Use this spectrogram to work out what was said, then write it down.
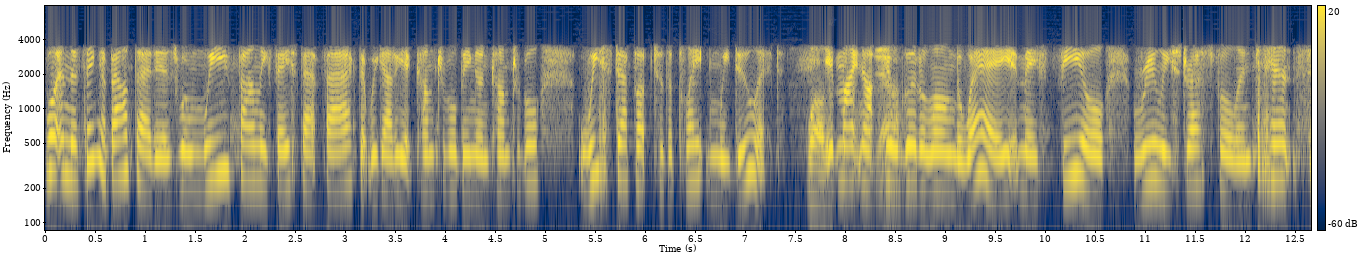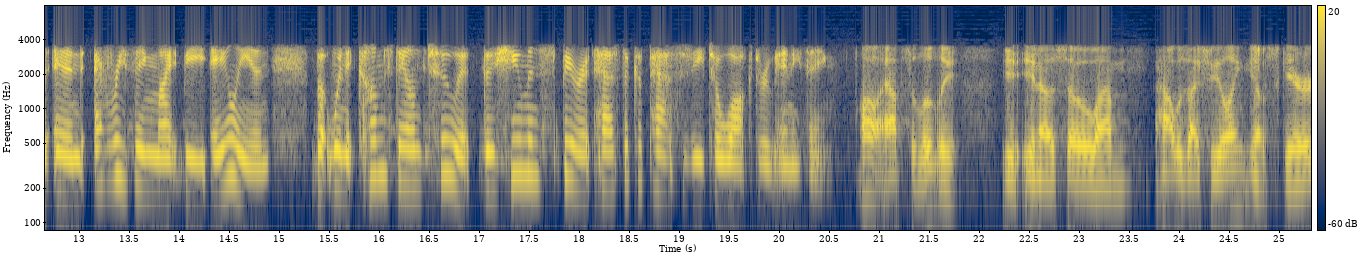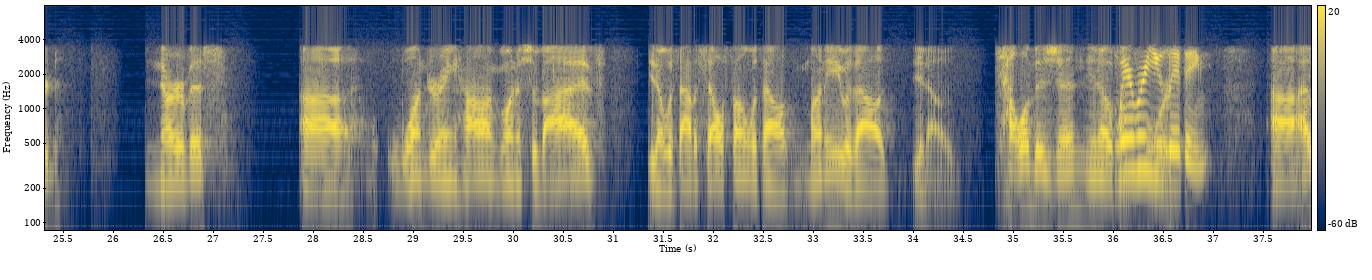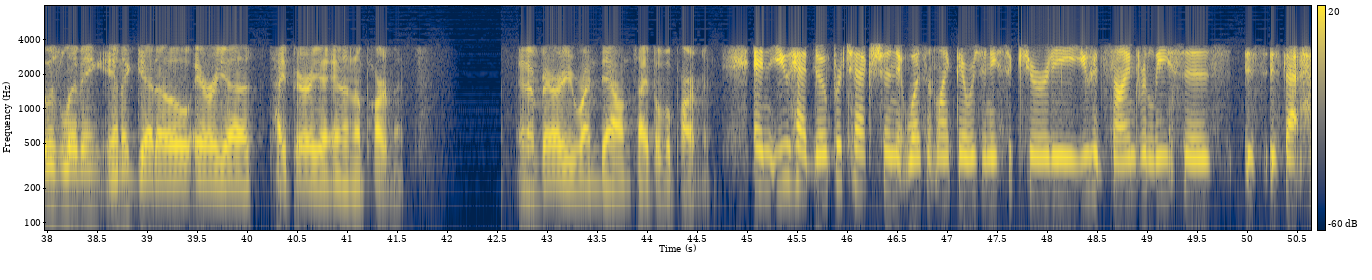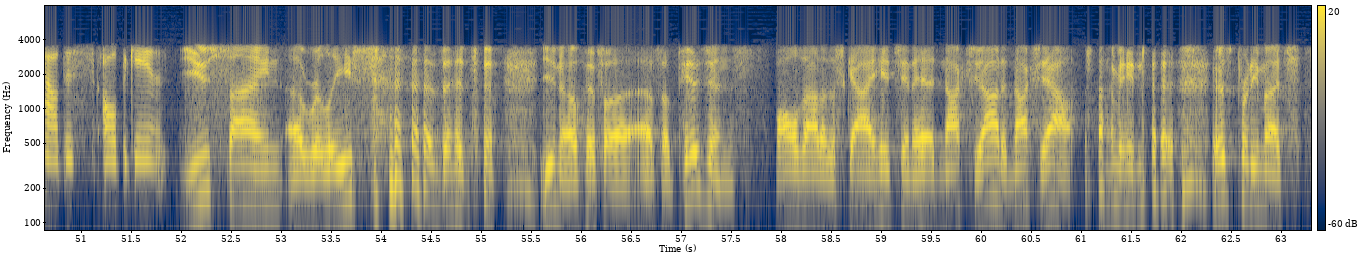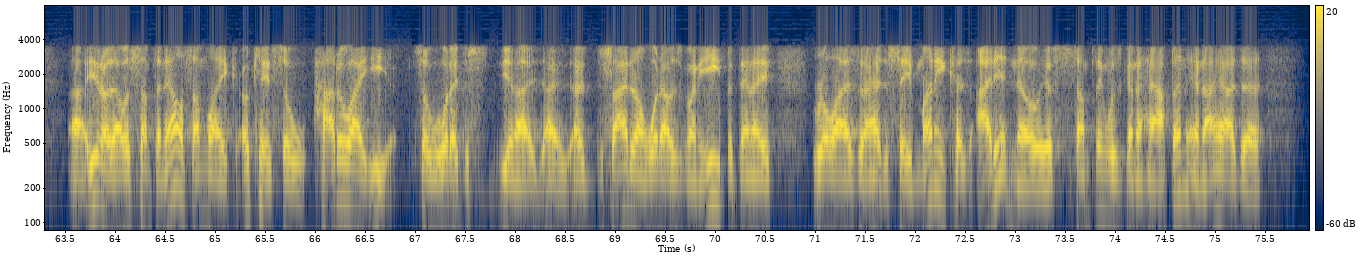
Well, and the thing about that is when we finally face that fact that we got to get comfortable being uncomfortable, we step up to the plate and we do it. Well, it might not yeah. feel good along the way. It may feel really stressful and tense, and everything might be alien. But when it comes down to it, the human spirit has the capacity to walk through anything. Oh, absolutely. You, you know, so um, how was I feeling? You know, scared, nervous, uh, wondering how I'm going to survive. You know, without a cell phone, without money, without you know television. You know, where I'm were you living? Uh, I was living in a ghetto area type area in an apartment, in a very rundown type of apartment. And you had no protection. It wasn't like there was any security. You had signed releases. Is is that how this all began? You sign a release that you know if a if a pigeon falls out of the sky, hits you in the head, knocks you out, it knocks you out. I mean, it was pretty much. Uh, you know, that was something else. I'm like, okay, so how do I eat? so what I just you know I, I decided on what I was going to eat, but then I realized that I had to save money because I didn't know if something was going to happen, and I had to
